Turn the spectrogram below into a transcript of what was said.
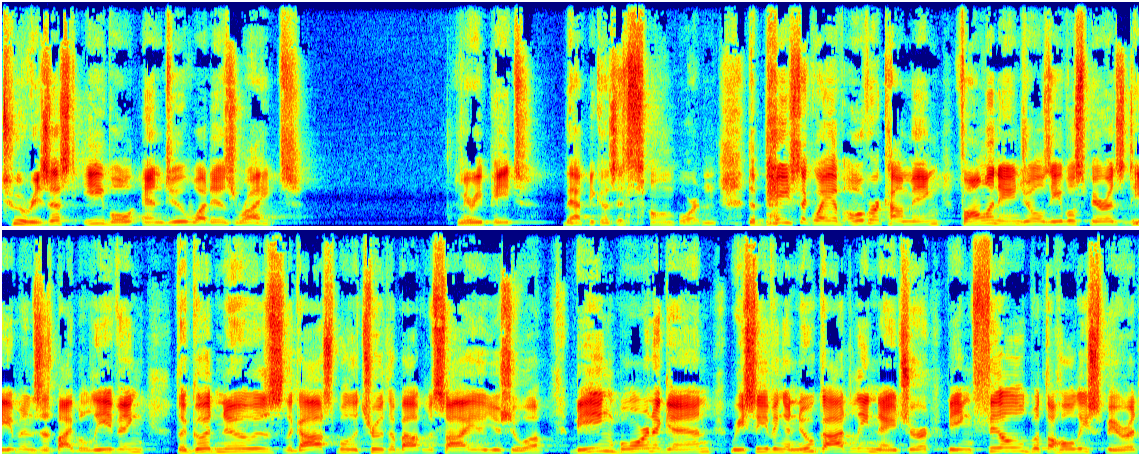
to resist evil and do what is right. Let me repeat that because it's so important. The basic way of overcoming fallen angels, evil spirits, demons is by believing the good news, the gospel, the truth about Messiah Yeshua, being born again, receiving a new godly nature, being filled with the Holy Spirit,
